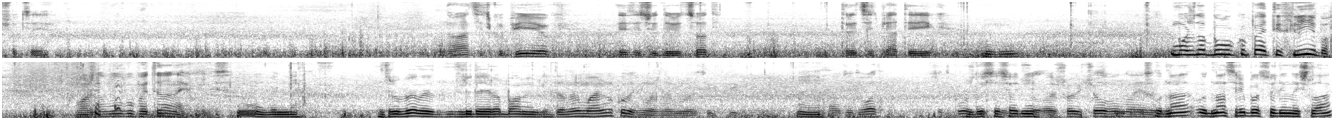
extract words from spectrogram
Що це є? 20 копійок. 1935 рік. Угу. Можна було купити хліба. Можна було купити на них колись. Бля. Зробили людей рабами. Та нормально колись можна було ці А, А тут от. Досі сьогодні- А що від чого воно є? Одна, одна срібла сьогодні не йшла,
